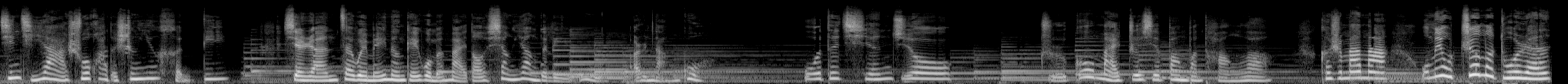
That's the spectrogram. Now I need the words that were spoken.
金吉亚说话的声音很低，显然在为没能给我们买到像样的礼物而难过。我的钱就只够买这些棒棒糖了。可是妈妈，我们有这么多人，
